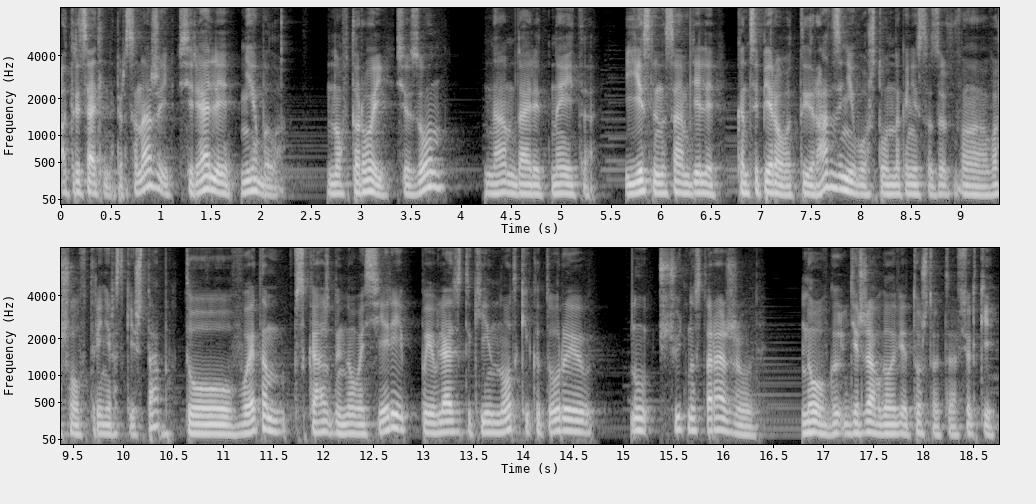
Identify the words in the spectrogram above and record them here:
отрицательных персонажей в сериале не было. Но второй сезон нам дарит Нейта. И если на самом деле в конце первого ты рад за него, что он наконец-то вошел в тренерский штаб, то в этом с каждой новой серии появляются такие нотки, которые, ну, чуть-чуть настораживают. Но держа в голове то, что это все-таки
